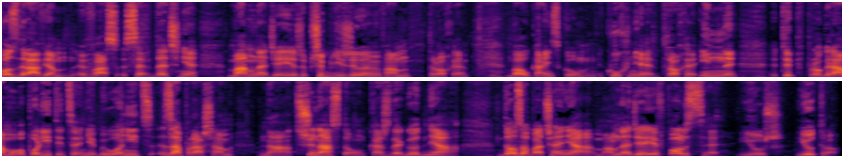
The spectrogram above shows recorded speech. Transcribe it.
Pozdrawiam Was serdecznie. Mam nadzieję, że przybliżyłem Wam trochę bałkańską kuchnię, trochę inny typ programu. O polityce nie było nic. Zapraszam na 13 każdego dnia. Do zobaczenia, mam nadzieję, w Polsce już jutro.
